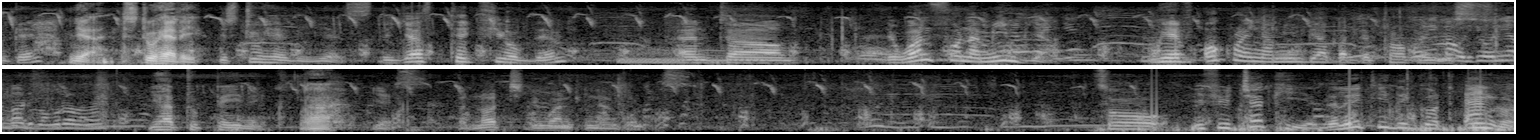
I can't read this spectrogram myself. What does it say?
Okay? Yeah. It's too heavy. It's too heavy, yes. They just take few of them. And um, the one for Namibia, we have ochre in Namibia, but the problem is you have to pay them. Ah. Yes, but not the one in Angola. So if you check here, the lady they got anger.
